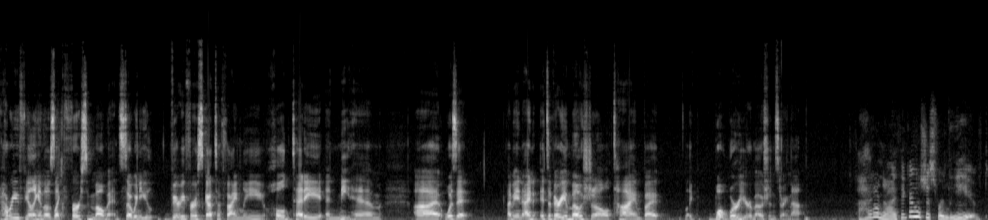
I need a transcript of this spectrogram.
How were you feeling in those like first moments? So when you very first got to finally hold Teddy and meet him, uh, was it? I mean, I, it's a very emotional time, but like, what were your emotions during that? I don't know. I think I was just relieved.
